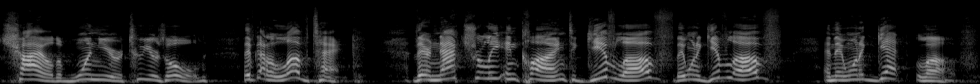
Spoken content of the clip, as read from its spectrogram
child of one year or two years old, they've got a love tank. They're naturally inclined to give love, they want to give love, and they want to get love.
